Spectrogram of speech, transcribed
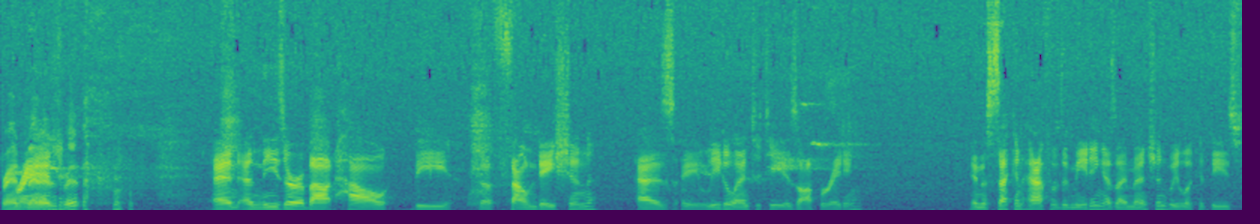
brand, brand management, and and these are about how the the foundation as a legal entity is operating. In the second half of the meeting, as I mentioned, we look at these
